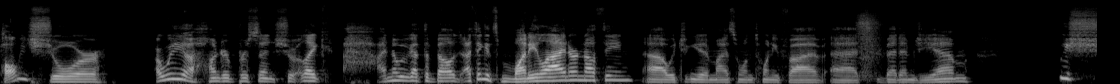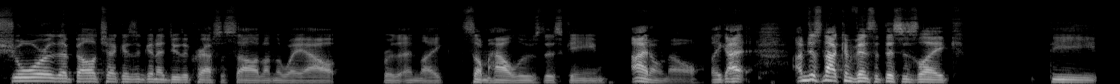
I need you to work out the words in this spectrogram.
Paul, sure are we hundred percent sure? Like, I know we've got the Bell. I think it's money line or nothing, uh, which you can get at minus one twenty five at BetMGM. We sure that Belichick isn't going to do the Krafts a solid on the way out for the, and like somehow lose this game. I don't know. Like I, I'm just not convinced that this is like the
